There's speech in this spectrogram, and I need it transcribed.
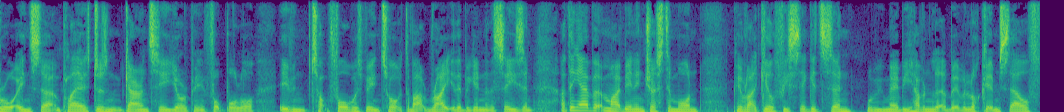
brought in certain players doesn't guarantee European football or even top four was being talked about right at the beginning of the season. I think Everton might be an interesting one. People like Gylfi Sigurdsson will be maybe having a little bit of a look at himself.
